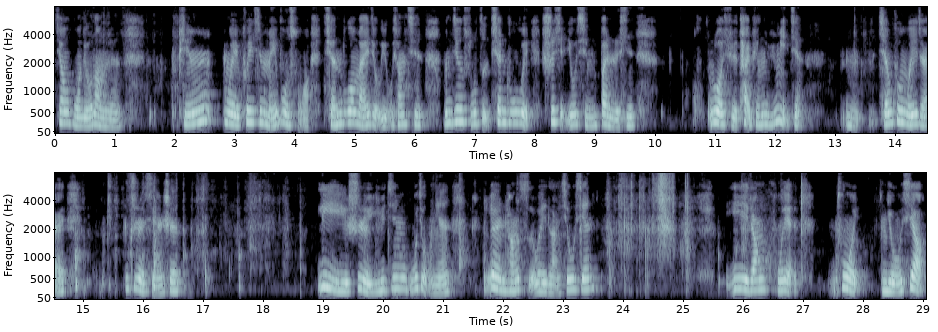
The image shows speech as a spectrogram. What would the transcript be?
江湖流浪人。贫为亏心眉不锁，钱多买酒有相亲。闻经俗子千诸味，诗写幽情半日新。若许太平鱼米贱。嗯，乾坤为宅，至贤身。历仕于今五九年，愿长此位懒修仙。一张苦脸，吐犹笑。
